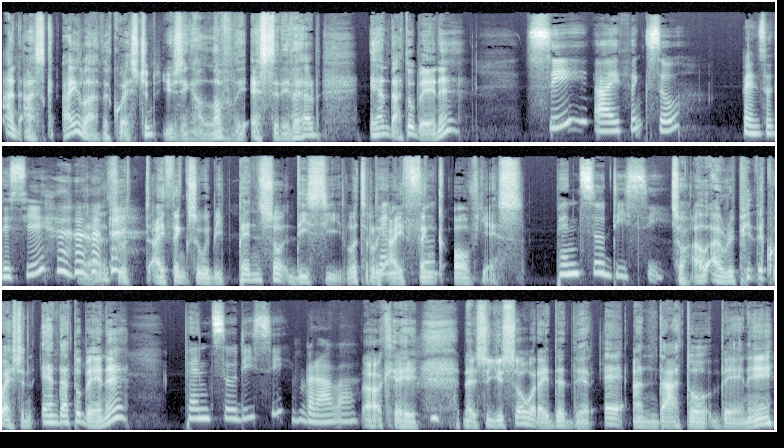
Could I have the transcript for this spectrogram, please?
and ask Ayla the question using a lovely essere verb. È andato bene? Sì, I think so. Penso di sì. Yeah, so I think so would be penso di sì. Literally, I think of yes. Penso di sì. So I'll, I'll repeat the question. È andato bene? Penso di sì. Brava. Okay. Now, so you saw what I did there. È andato bene.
